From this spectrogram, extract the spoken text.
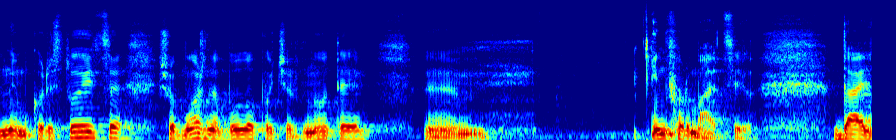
ним користуються, щоб можна було почерпнути. Інформацію. Далі,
